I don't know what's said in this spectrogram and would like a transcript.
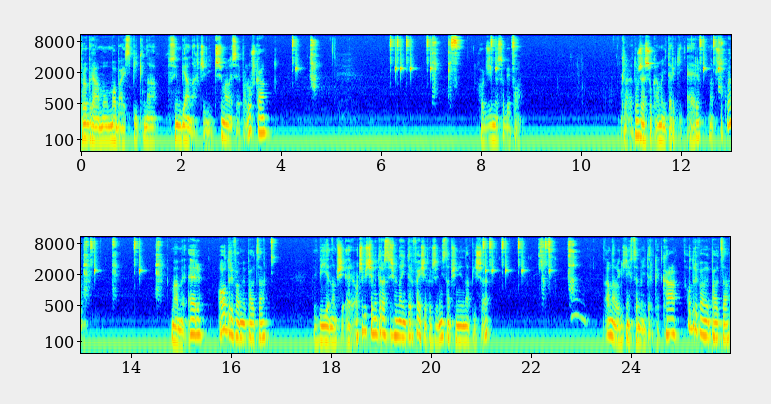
programu Mobile Speak na Symbianach, czyli trzymamy sobie paluszka, chodzimy sobie po klawiaturze, szukamy literki R na przykład. Mamy R, odrywamy palca, wbije nam się R. Oczywiście my teraz jesteśmy na interfejsie, także nic nam się nie napisze. Analogicznie chcemy literkę K, odrywamy palca,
